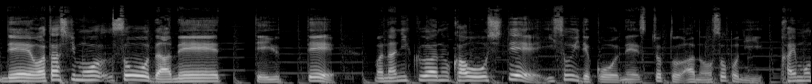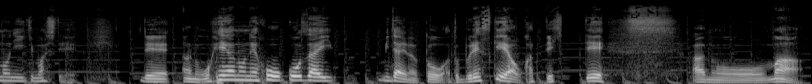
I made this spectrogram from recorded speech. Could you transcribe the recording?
で私もそうだねって言ってまあ、何食わぬ顔をして急いでこうねちょっとあの外に買い物に行きましてであのお部屋のね芳香剤みたいなのとあとブレスケアを買ってきてあのー、まあ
